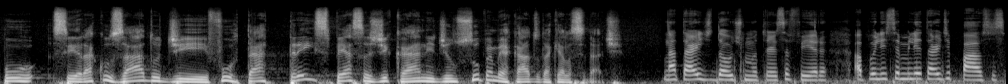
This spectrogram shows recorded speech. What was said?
por ser acusado de furtar três peças de carne de um supermercado daquela cidade. Na tarde da última terça-feira, a Polícia Militar de Passos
